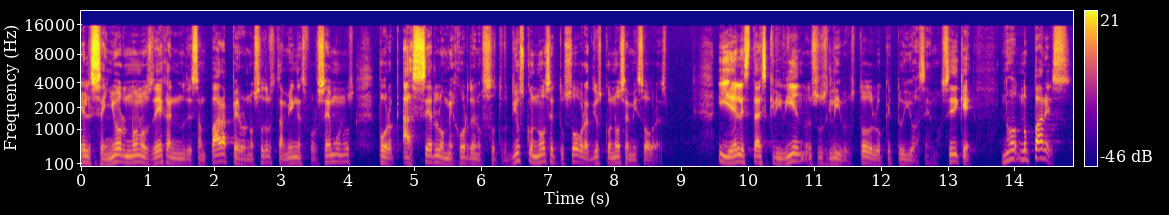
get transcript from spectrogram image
El Señor no nos deja ni nos desampara, pero nosotros también esforcémonos por hacer lo mejor de nosotros. Dios conoce tus obras, Dios conoce mis obras. Y Él está escribiendo en sus libros todo lo que tú y yo hacemos. Así que no, no pares.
